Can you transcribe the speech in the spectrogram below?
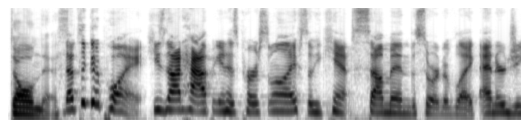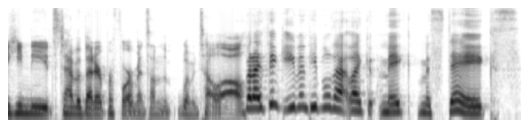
dullness. That's a good point. He's not happy in his personal life, so he can't summon the sort of like energy he needs to have a better performance on the Women Tell All. But I think even people that like make mistakes,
